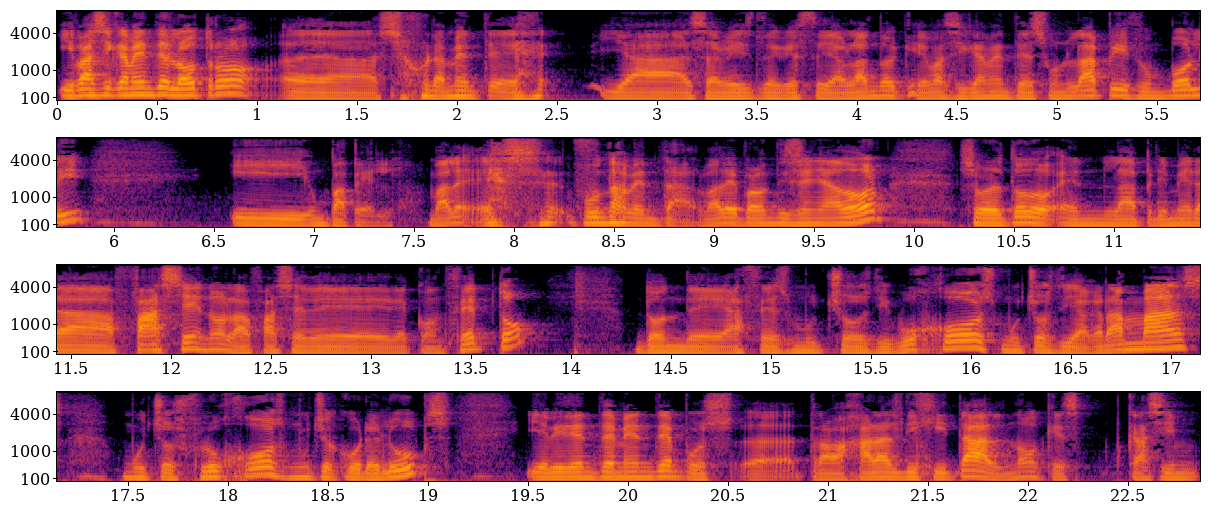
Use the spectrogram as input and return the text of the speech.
Y básicamente lo otro, eh, seguramente ya sabéis de qué estoy hablando, que básicamente es un lápiz, un boli y un papel, ¿vale? Es fundamental, ¿vale? Para un diseñador, sobre todo en la primera fase, ¿no? La fase de, concepto, donde haces muchos dibujos, muchos diagramas, muchos flujos, mucho cure loops y evidentemente pues eh, trabajar al digital, ¿no? Que es casi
